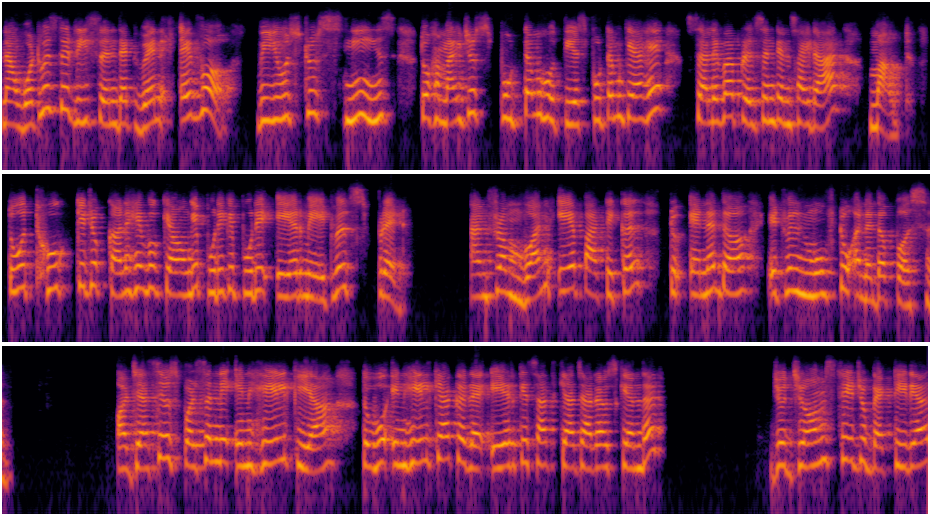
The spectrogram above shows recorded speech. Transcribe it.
now what was the reason that whenever we used to sneeze तो हमारी जो स्पूटम होती है स्पूटम क्या है saliva present inside our mouth तो वो थूक के जो कण है वो क्या होंगे पूरे के पूरे एयर में it will spread and from one air particle to another, it will move to another person. और जैसे उस पर्सन ने इनहेल किया तो वो इनहेल क्या कर रहा है? एयर के साथ क्या जा रहा है उसके अंदर? जो जर्म्स थे, जो बैक्टीरिया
